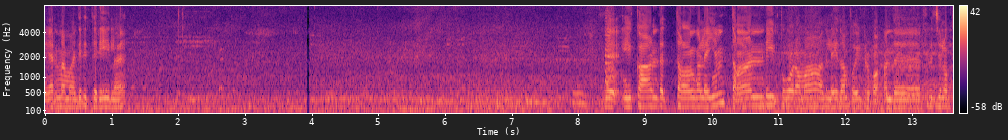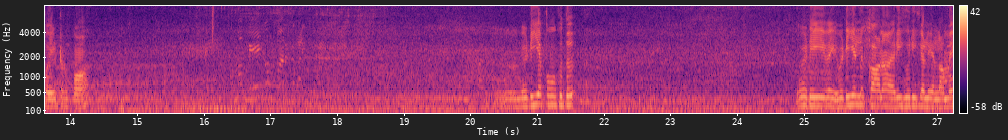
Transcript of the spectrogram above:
ஏறின மாதிரி தெரியல. இக்காண்டு தாங்களையும் தாண்டி போகிறோமா அதிலே தான் போயிட்டுருக்கோம். அந்த ஃப்ரிட்ஜில் போயிட்டுருக்கோம். விடிய போகுது. விடி விடியலுக்கான அறிகுறிகள் எல்லாமே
